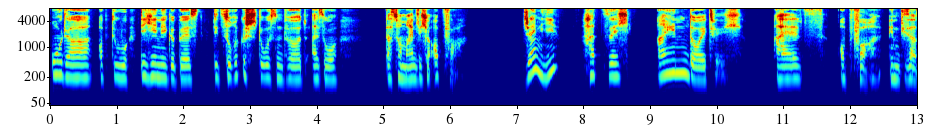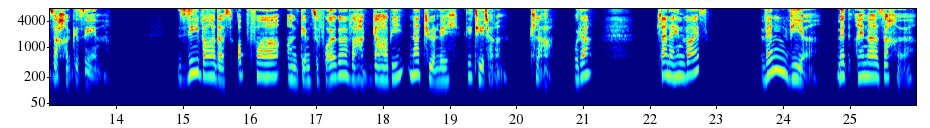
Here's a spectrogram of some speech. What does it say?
oder ob du diejenige bist, die zurückgestoßen wird, also das vermeintliche Opfer. Jenny hat sich eindeutig als Opfer in dieser Sache gesehen. Sie war das Opfer und demzufolge war Gabi natürlich die Täterin. Klar, oder? Kleiner Hinweis. Wenn wir mit einer Sache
